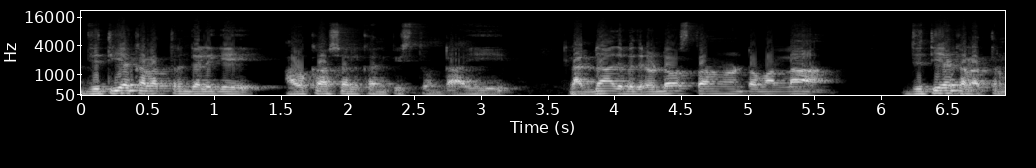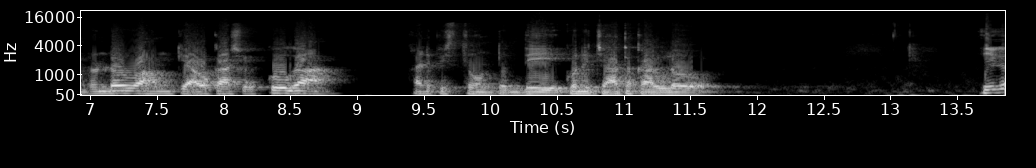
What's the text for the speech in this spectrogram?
ద్వితీయ కలత్రం కలిగే అవకాశాలు కనిపిస్తుంటాయి. లగ్నాధిపతి రెండవ స్థానంలో ఉండటం వల్ల ద్వితీయ కలత్రం రెండవ వాహంకి అవకాశం ఎక్కువగా కనిపిస్తూ ఉంటుంది. కొన్ని జాతకాల్లో ఇక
